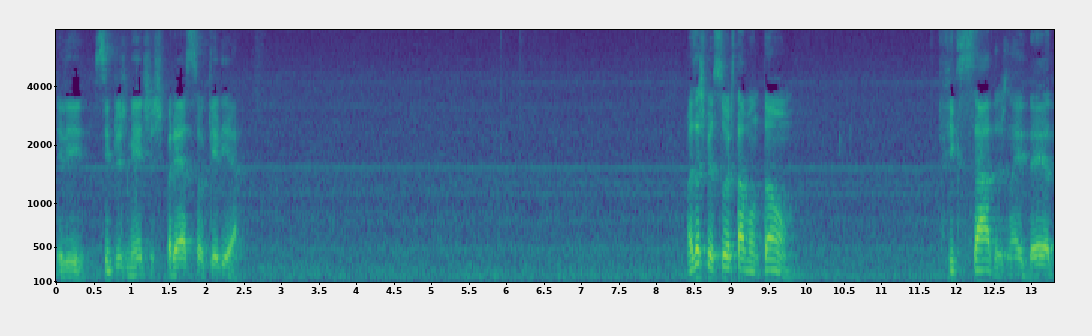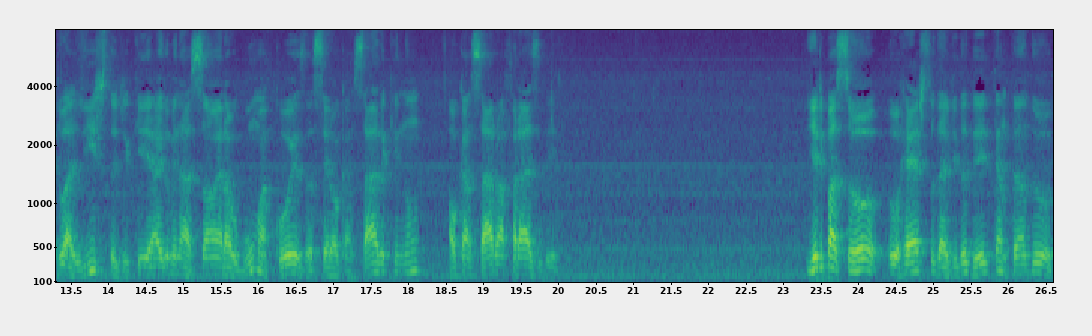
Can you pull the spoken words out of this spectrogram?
Ele simplesmente expressa o que ele é. Mas as pessoas estavam tão fixadas na ideia dualista de que a iluminação era alguma coisa a ser alcançada que não alcançaram a frase dele. E ele passou o resto da vida dele tentando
